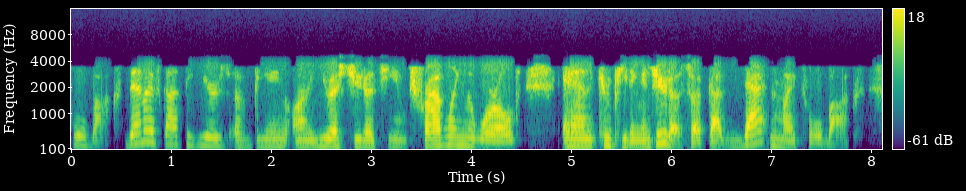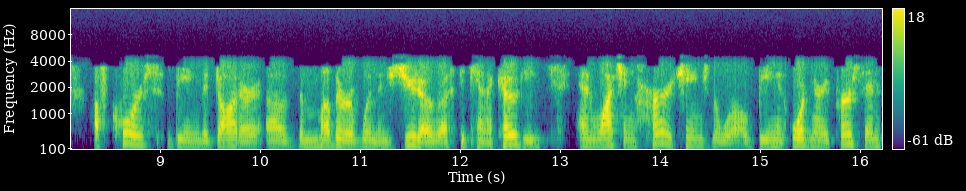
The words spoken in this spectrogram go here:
toolbox. Then I've got the years of being on the U.S. judo team, traveling the world, and competing in judo. So I've got that in my toolbox. Of course, being the daughter of the mother of women's judo, Rusty Kanokogi, and watching her change the world, being an ordinary person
